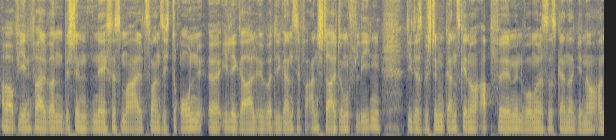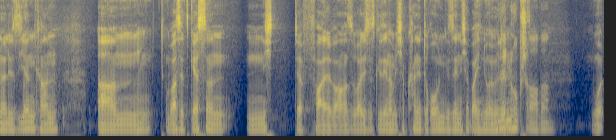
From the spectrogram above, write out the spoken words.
Aber auf jeden Fall werden bestimmt nächstes Mal 20 Drohnen äh, illegal über die ganze Veranstaltung fliegen, die das bestimmt ganz genau abfilmen, wo man das, das ganz genau analysieren kann. Ähm, was jetzt gestern nicht der Fall war, soweit ich das gesehen habe. Ich habe keine Drohnen gesehen, ich habe eigentlich nur immer den den, Hubschrauber. nur,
